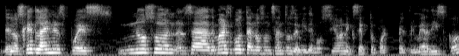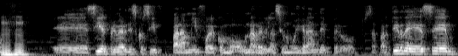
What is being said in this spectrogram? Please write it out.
de los headliners, pues no son, o sea, de Mars Volta no son santos de mi devoción, excepto por el primer disco. Eh, sí, el primer disco sí, para mí fue como una revelación muy grande, pero pues, a partir de ese,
